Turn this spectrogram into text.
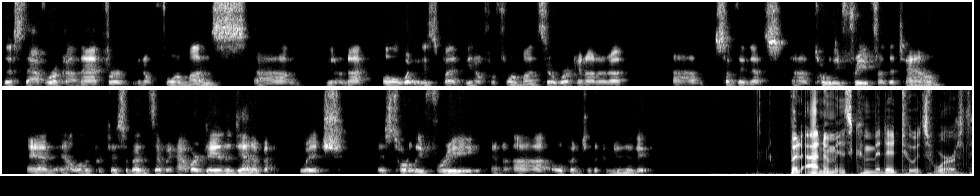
the staff work on that for you know four months. Um, you know, not always, but you know, for four months they're working on it, um, something that's uh, totally free for the town and, and all the participants. And we have our Day of the Dead event, which is totally free and uh, open to the community. But Adam is committed to its worth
